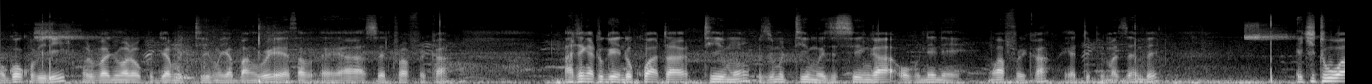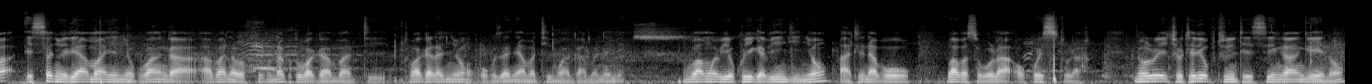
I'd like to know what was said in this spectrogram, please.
ogwokubiri oluvannyuma lw'okujja mu ttiimu ya bangwe eya central africa. Ate nga tugenda okukwata ttiimu ku zimu ttiimu ezisinga obunene mu africa eya tipi mazembe ekituwa essanyu ery'amaanyi ennyo kubanga abaana baffe lunaku tubagamba nti twagala nnyo okuzanya amatiimu ago amanene mubamu ebyokuyiga bingi nnyo ate nabo baba basobola okwesitula. N'olwekyo teri opportunity esinga ng'eno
